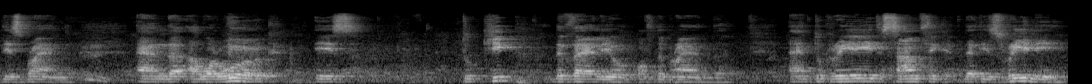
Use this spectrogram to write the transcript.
this brand. And uh, our work is to keep the value of the brand and to create something that is really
